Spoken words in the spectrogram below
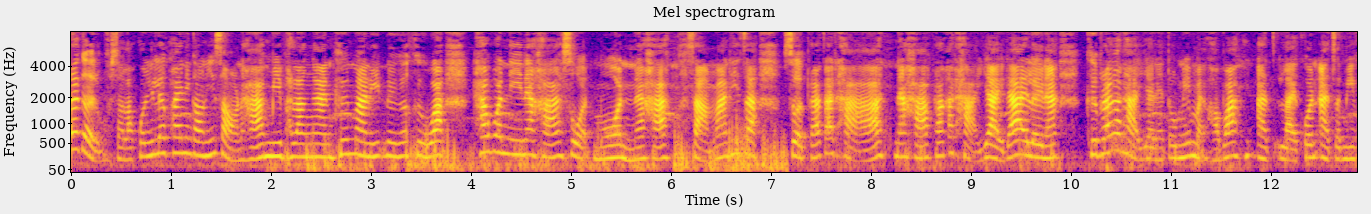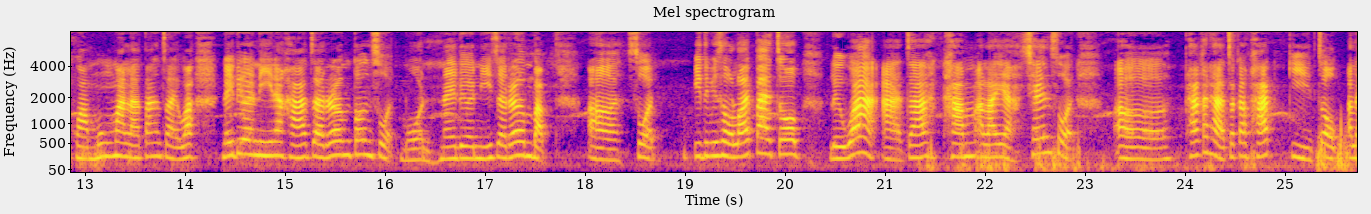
ถ้าเกิดสำหรับคนที่เลือกไพ่ในกองที่สองนะคะ มีพลังงานขึ้นมานิดนึงก็คือว่าถ้าวันนี้นะคะสวดมนต์นะคะ สามารถที่จะสวดพระคาถานะคะ พระคาถาใหญ่ได้เลยนะ คือพระคาถาใหญ่ในตรงนี้หมายความว่าอาจหลายคนอาจจะมีความมุ่งมั่นและตั้งใจว่า ในเดือนนี้นะคะ จะเริ่มต้นสวดมนต์ในเดือนนี้จะเริ่มแบบเออสวดอิติปิโสร้อยแปดจบ หรือว่าอาจจะทำอะไรอะ เช่นสวด พระคาถาจักรพรรดิกี่จบอะไร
